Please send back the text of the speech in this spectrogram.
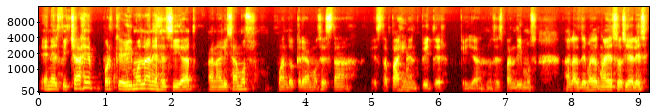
En el fichaje, porque vimos la necesidad, analizamos cuando creamos esta, esta página en Twitter, que ya nos expandimos a las demás redes sociales,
